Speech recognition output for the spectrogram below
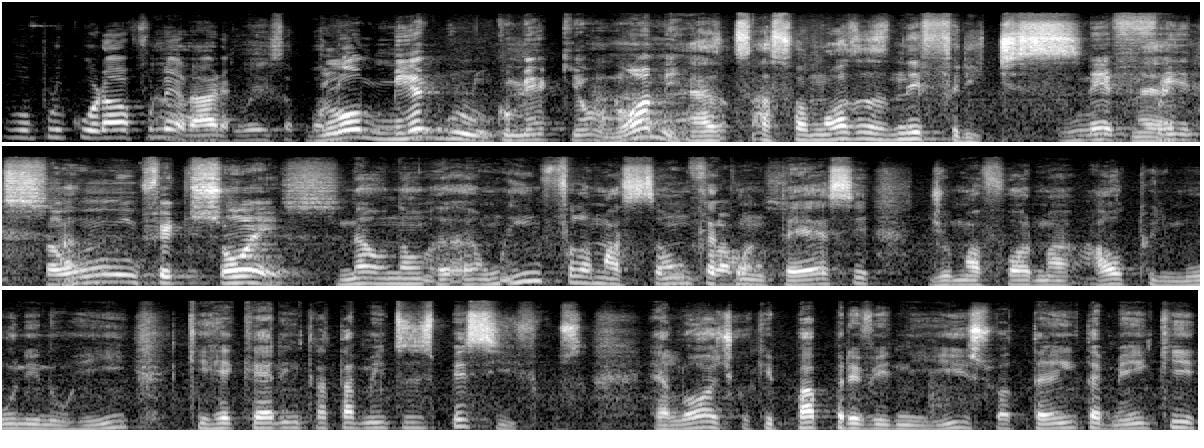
vou procurar uma funerária. Ah, Glomégulo, como é que é o nome? As, as famosas nefrites. Nefrites, né? são infecções. Não, não, é uma inflamação, inflamação. que acontece de uma forma autoimune no rim que requerem tratamentos específicos. É lógico que para prevenir isso tem também que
